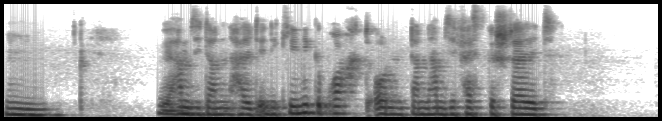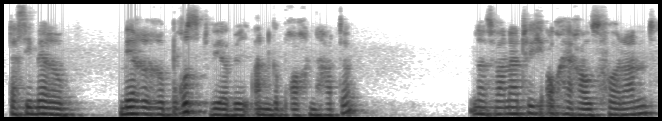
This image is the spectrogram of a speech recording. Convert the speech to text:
Hm. Wir haben sie dann halt in die Klinik gebracht und dann haben sie festgestellt, dass sie mehrere, mehrere Brustwirbel angebrochen hatte. Und das war natürlich auch herausfordernd,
